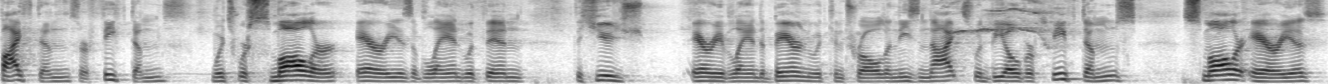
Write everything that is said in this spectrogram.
fiefdoms or fiefdoms, which were smaller areas of land within the huge area of land a baron would control. And these knights would be over fiefdoms, smaller areas,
